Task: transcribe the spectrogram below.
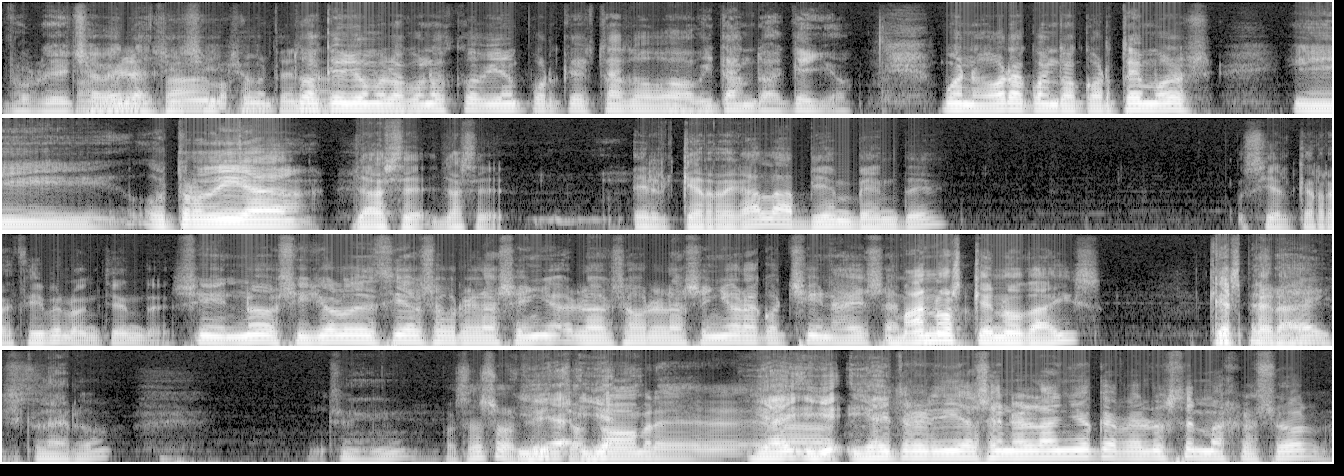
Robledo de Chabela, sí, está, sí, sí. Todo aquello me lo conozco bien porque he estado habitando aquello. Bueno, ahora cuando cortemos y otro día, Ya sé, ya sé. El que regala bien vende. Si el que recibe lo entiende. sí, no, si yo lo decía sobre la señora, sobre la señora cochina esa. Manos que no dais, ¿qué, ¿Qué esperáis? Claro. Sí. Pues eso, Y- dicho. y- no, hombre. Y hay, y- hay tres días en el año que relucen más que el sol.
